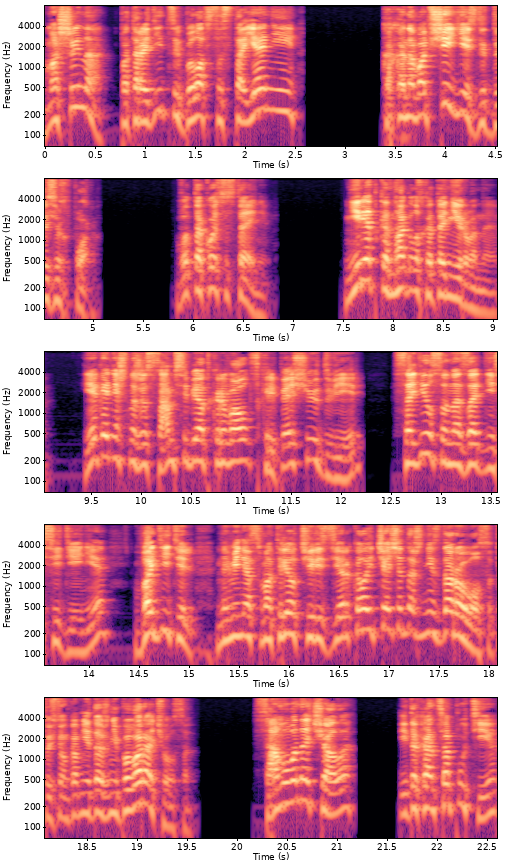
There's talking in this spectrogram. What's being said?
Машина, по традиции, была в состоянии, как она вообще ездит до сих пор. Вот такое состояние. Нередко наглухо тонированное. Я, конечно же, сам себе открывал скрипящую дверь, садился на заднее сиденье, водитель на меня смотрел через зеркало и чаще даже не здоровался, то есть он ко мне даже не поворачивался. С самого начала и до конца пути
